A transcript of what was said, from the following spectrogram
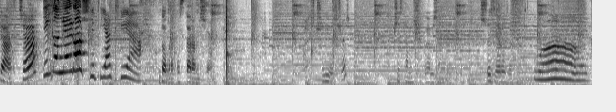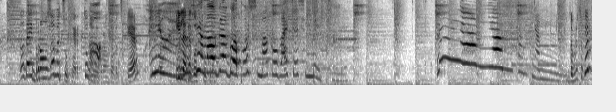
ciach, ciach. Tylko nie rozsyp jak ja. Dobra, postaram się. Ale strzeliło, strzeć? 300 musi się pojawić na rynku. 3, 0, 0. Wow. Dodaj brązowy cukier. Tu mamy brązowy cukier. Ile tego Nie cukru? mogę go posmakować, jest niam. Dobry cukier?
